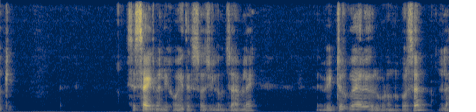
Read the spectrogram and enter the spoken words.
ओके साइडमा लेखौँ है त सजिलो हुन्छ हामीलाई। भेक्टरको एरोहरू बनाउनुपर्छ ल।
